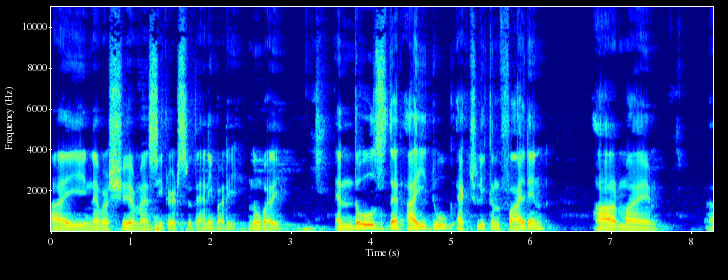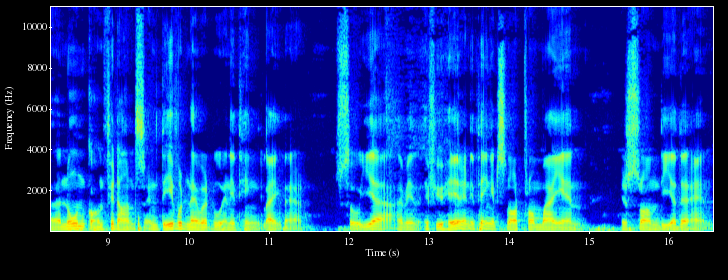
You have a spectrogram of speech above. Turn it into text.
I never share my secrets with anybody, nobody. And those that I do actually confide in are my uh, known confidants, and they would never do anything like that. So yeah, I mean, if you hear anything, it's not from my end, it's from the other end.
